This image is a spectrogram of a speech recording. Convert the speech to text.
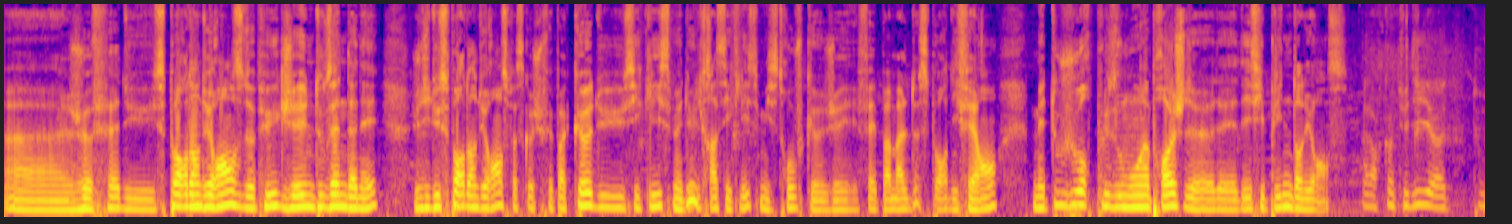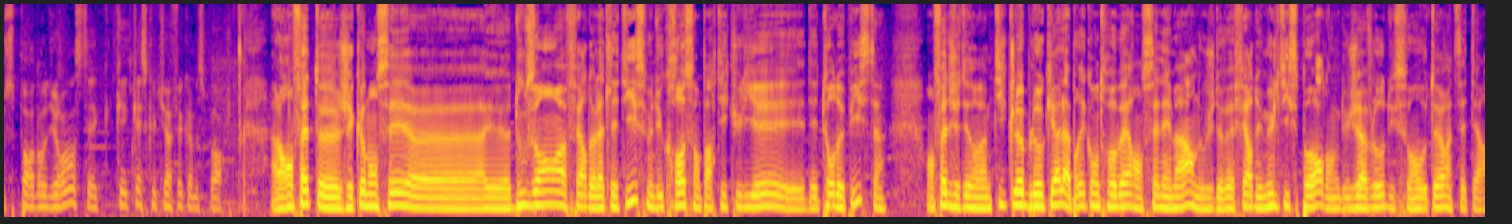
Euh, je fais du sport d'endurance depuis que j'ai une douzaine d'années. Je dis du sport d'endurance parce que je ne fais pas que du cyclisme et du ultracyclisme. Il se trouve que j'ai fait pas mal de sports différents, mais toujours plus ou moins proches des disciplines d'endurance. Alors quand tu dis euh, tout sport d'endurance, qu'est-ce que tu as fait comme sport? Alors en fait, euh, j'ai commencé à 12 ans à faire de l'athlétisme, du cross en particulier et des tours de piste. En fait, j'étais dans un petit club local à Brie-contre-Robert en Seine-et-Marne où je devais faire du multisport, donc du javelot, du saut en hauteur, etc.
